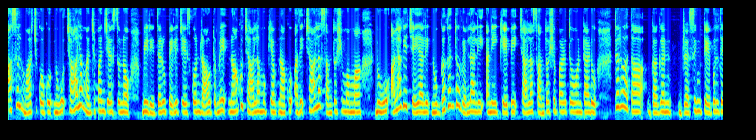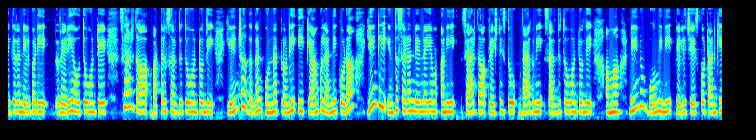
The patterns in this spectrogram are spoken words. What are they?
అసలు మార్చుకోకు. నువ్వు చాలా మంచి పని చేస్తున్నావు. మీరిద్దరూ పెళ్ళి చేసుకొని రావటమే నాకు చాలా ముఖ్యం. నాకు అది చాలా సంతోషం అమ్మా నువ్వు అలాగే చేయాలి. నువ్వు గగన్ గగన్తో వెళ్ళాలి అని కేపీ చాలా సంతోషపడుతూ ఉంటాడు. తర్వాత గగన్ డ్రెస్సింగ్ టేబుల్ దగ్గర నిలబడి రెడీ అవుతూ ఉంటే శారద బట్టలు సర్దుతూ ఉంటుంది. ఏంట్రా గగన్ ఉన్నట్లుండి ఈ క్యాంపులన్నీ కూడా? ఏంటి ఇంత సడన్ నిర్ణయం అని శారద ప్రశ్నిస్తూ బ్యాగ్ని సర్దుతూ ఉంటుంది. అమ్మ నేను భూమిని పెళ్ళి చేసుకోవటానికి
